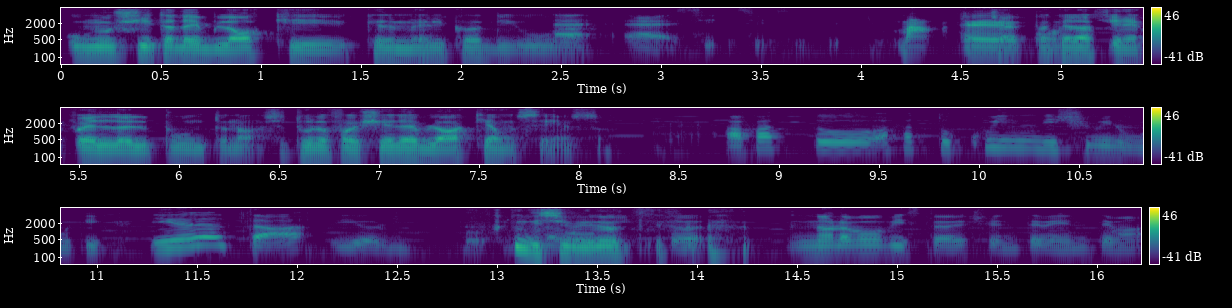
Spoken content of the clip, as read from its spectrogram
un'uscita dai blocchi che non mi ricordi una. Eh, eh, sì, sì, sì, sì. Ma eh, Cioè, perché alla fine quello è il punto, no? Se tu lo fai uscire dai blocchi ha un senso. Ha fatto, ha fatto 15 minuti. In realtà, io boh, 15 l'avevo minuti. visto- non l'avevo visto recentemente, ma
